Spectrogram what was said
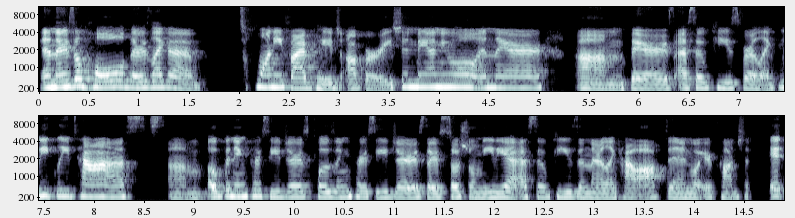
and there's a whole there's like a 25 page operation manual in there um there's sops for like weekly tasks um opening procedures closing procedures there's social media sops in there like how often what your content it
